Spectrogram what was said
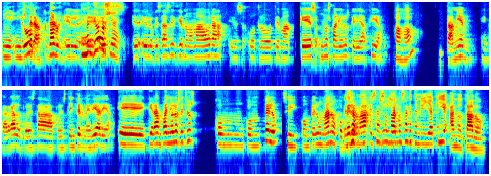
Y, Espera, claro, yo no sé. Eh, lo que estás diciendo, mamá, ahora es otro tema, que es unos pañuelos que ella hacía. Ajá también encargado por esta, por esta intermediaria, eh, que eran pañuelos hechos con, con, pelo, sí. con pelo humano, con es pelo. verdad, esa es otra cosa que tenía yo aquí anotado.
